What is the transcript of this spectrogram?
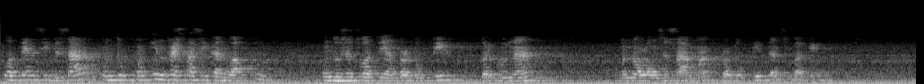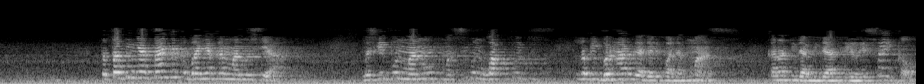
potensi besar untuk menginvestasikan waktu untuk sesuatu yang produktif, berguna, menolong sesama, produktif dan sebagainya. Tetapi nyatanya kebanyakan manusia, meskipun manu, meskipun waktu itu lebih berharga daripada emas, karena tidak bisa di recycle,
